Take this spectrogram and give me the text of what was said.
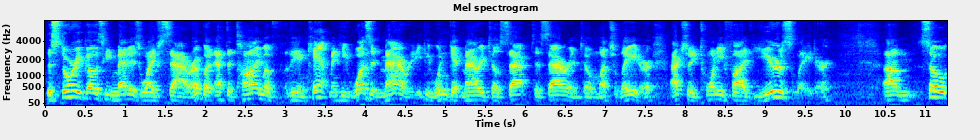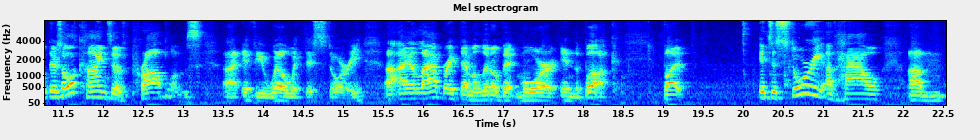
The story goes he met his wife Sarah, but at the time of the encampment, he wasn't married. He wouldn't get married till Sa to Sarah until much later, actually 25 years later. Um, so there's all kinds of problems, uh, if you will, with this story. Uh, I elaborate them a little bit more in the book, but it's a story of how um,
